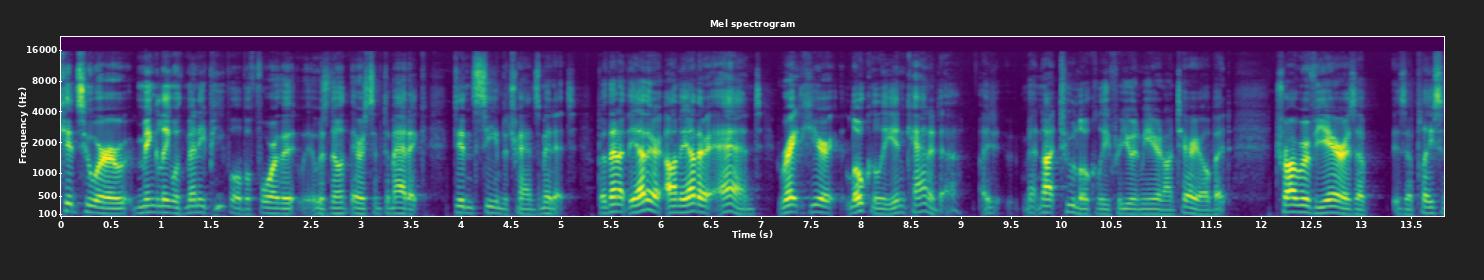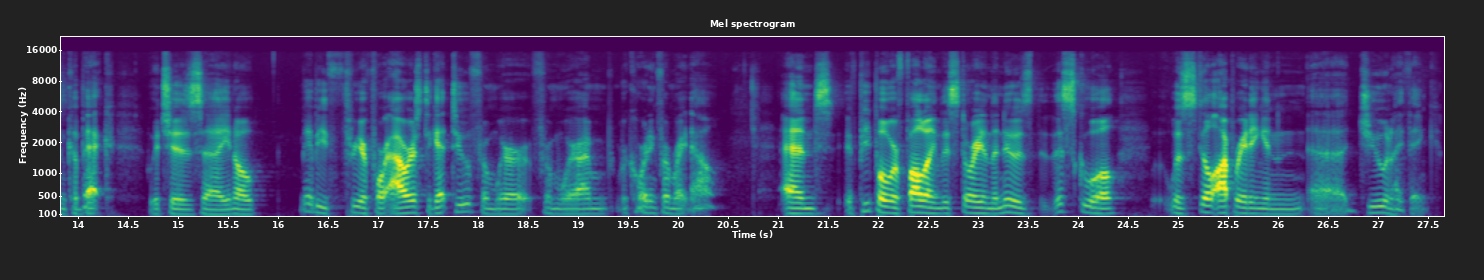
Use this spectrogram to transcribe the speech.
kids who were mingling with many people before the, it was known they were symptomatic didn't seem to transmit it. But then at the other on the other end, right here locally in Canada, I, not too locally for you and me here in Ontario, but Trois Rivières is a is a place in Quebec, which is uh, you know maybe three or four hours to get to from where from where I'm recording from right now. And if people were following this story in the news, this school was still operating in uh, June, I think,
